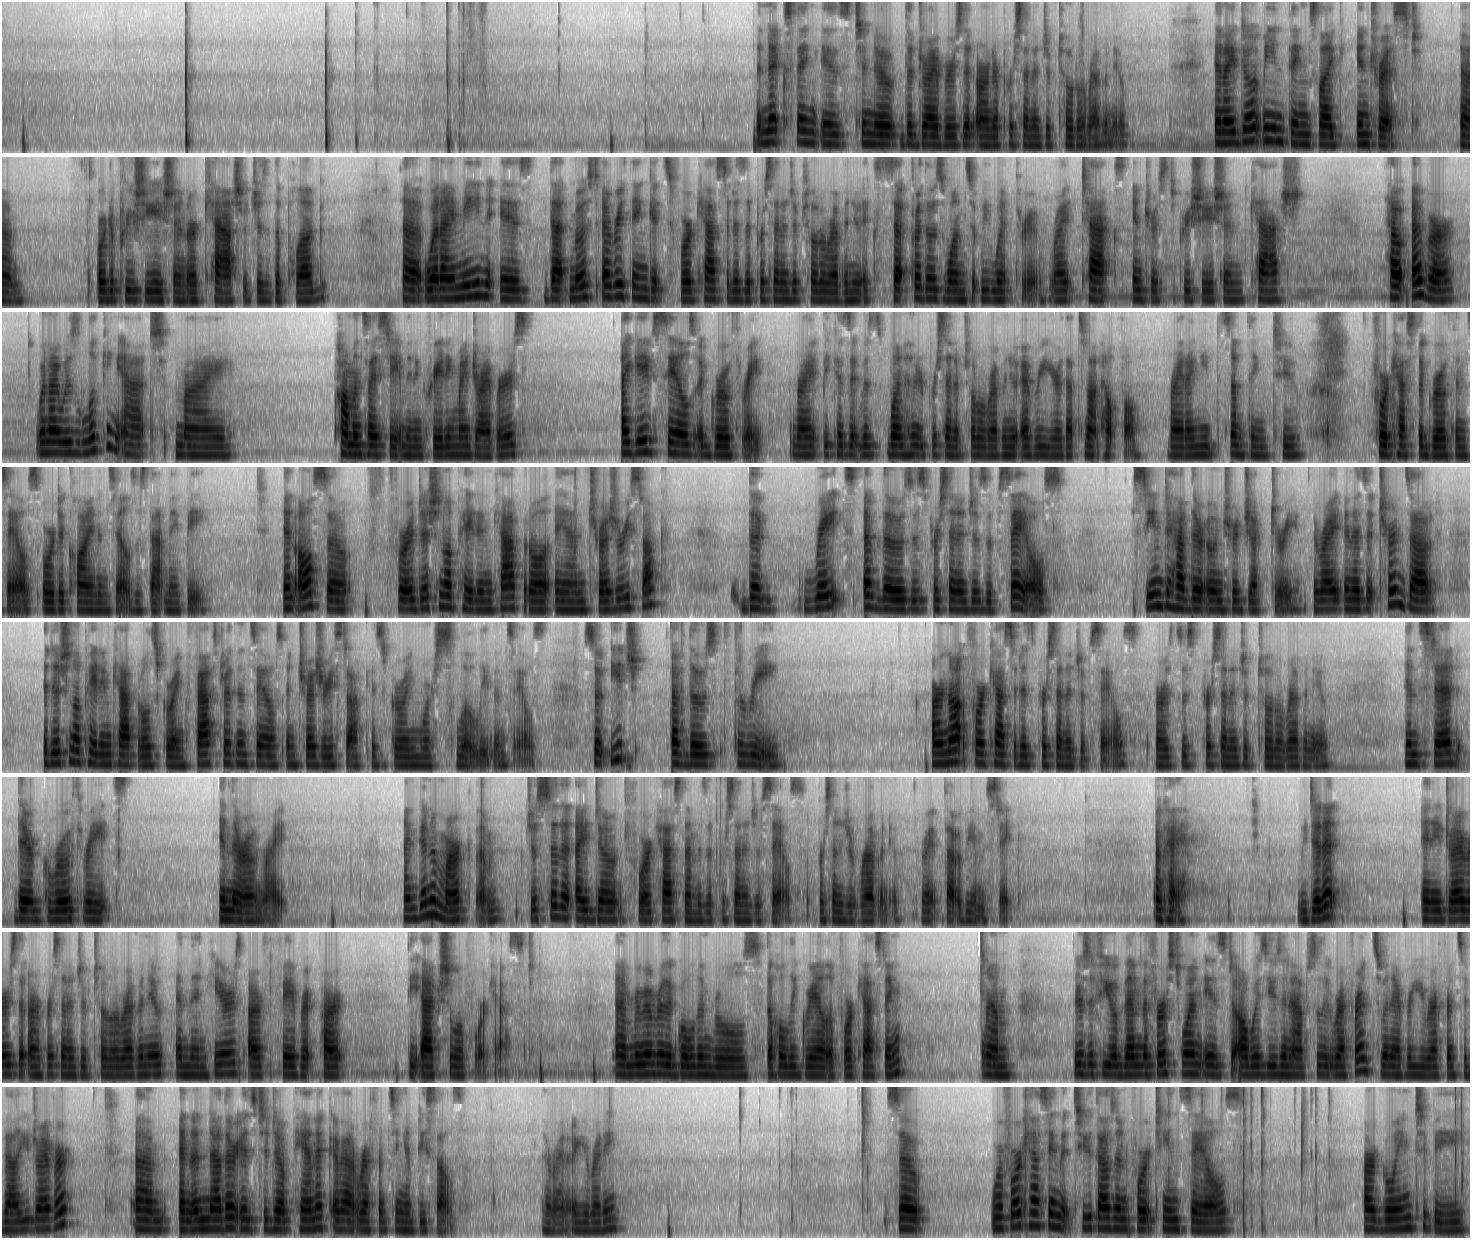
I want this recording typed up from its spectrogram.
The next thing is to note the drivers that aren't a percentage of total revenue. And I don't mean things like interest um, or depreciation or cash, which is the plug. Uh, what I mean is that most everything gets forecasted as a percentage of total revenue except for those ones that we went through, right? Tax, interest, depreciation, cash. However, when I was looking at my common size statement and creating my drivers, I gave sales a growth rate right? Because it was 100% of total revenue every year. That's not helpful, right? I need something to forecast the growth in sales or decline in sales, as that may be. And also, for additional paid in capital and treasury stock, the rates of those as percentages of sales seem to have their own trajectory, right? And as it turns out, additional paid in capital is growing faster than sales, and treasury stock is growing more slowly than sales. So each of those three are not forecasted as percentage of sales or as this percentage of total revenue. Instead, they're growth rates in their own right. I'm going to mark them just so that I don't forecast them as a percentage of sales, a percentage of revenue, right? That would be a mistake. Okay, we did it. Any drivers that aren't percentage of total revenue. And then here's our favorite part, the actual forecast. Um, remember the golden rules, the holy grail of forecasting. Um, there's a few of them. The first one is to always use an absolute reference whenever you reference a value driver. Um, and another is to don't panic about referencing empty cells. All right, are you ready? So we're forecasting that 2014 sales are going to be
